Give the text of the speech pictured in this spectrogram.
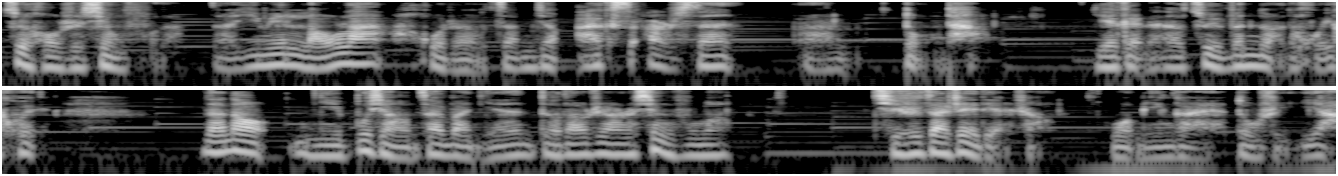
最后是幸福的啊，因为劳拉或者咱们叫 X 二三啊，懂他。也给了他最温暖的回馈。难道你不想在晚年得到这样的幸福吗？其实，在这点上，我们应该都是一样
